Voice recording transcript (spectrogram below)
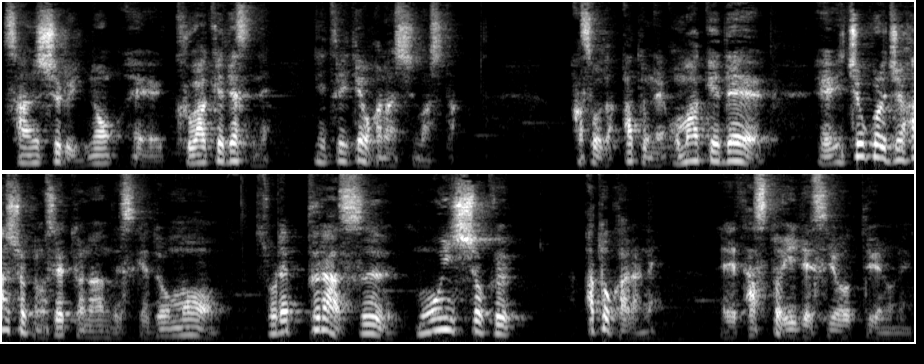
3種類の、えー、区分けですね。についてお話ししました。あ、そうだ。あとね、おまけで、え、一応これ18色のセットなんですけども、それプラスもう1色、後からね、え、足すといいですよっていうのね、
